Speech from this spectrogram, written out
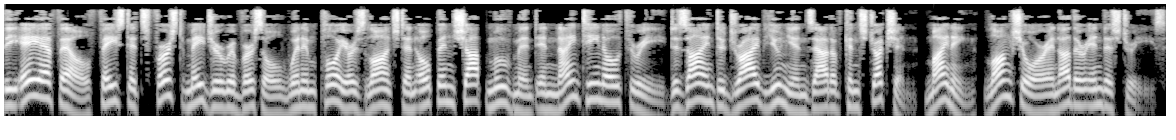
The AFL faced its first major reversal when employers launched an open shop movement in 1903 designed to drive unions out of construction, mining, longshore and other industries.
